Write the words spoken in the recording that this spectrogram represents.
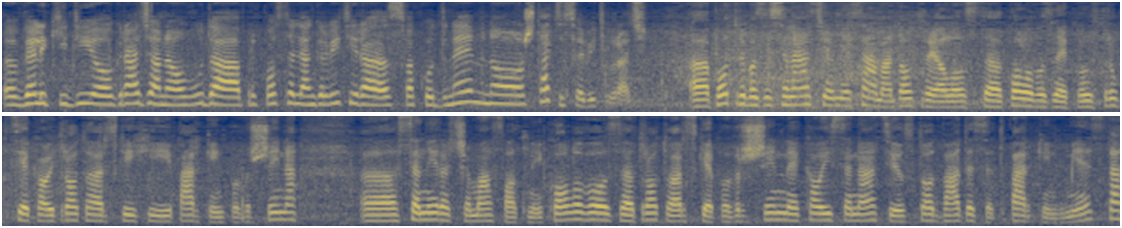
e, veliki dio građana ovuda, pretpostavljam, gravitira svakodnevno, šta će sve biti urađeno? Potreba za sanacijom je sama dotrajalost e, kolovozne konstrukcije kao i trotoarskih i parking površina. Saniraće sanirat ćemo asfaltni kolovoz, eh, trotoarske površine kao i sanaciju 120 parking mjesta.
